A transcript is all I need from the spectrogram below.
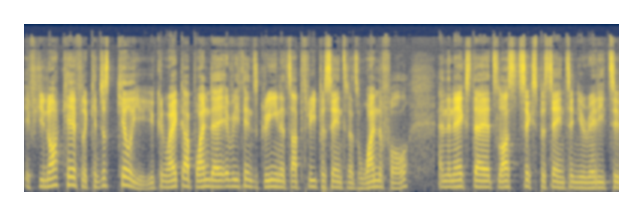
if you're not careful, it can just kill you. You can wake up one day, everything's green, it's up 3%, and it's wonderful. And the next day, it's lost 6%, and you're ready to,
